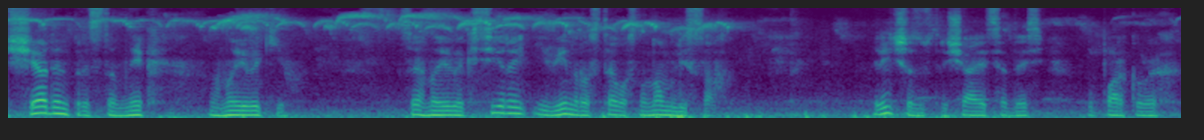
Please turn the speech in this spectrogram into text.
Ще один представник гноєвиків. Це гноєвик сірий і він росте в основному в лісах. Рідше зустрічається десь у паркових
